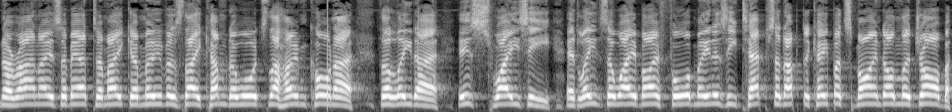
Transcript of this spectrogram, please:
Narano's about to make a move as they come towards the home corner. The leader is Swayze. It leads away by four metres. He taps it up to keep its mind on the job.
